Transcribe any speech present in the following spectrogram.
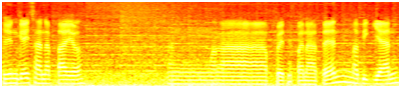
so yun guys, hanap tayo ng mga pwede pa natin mabigyan.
